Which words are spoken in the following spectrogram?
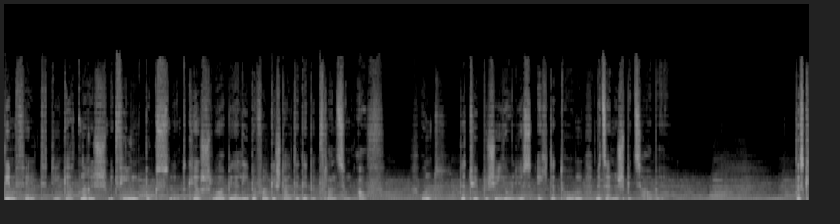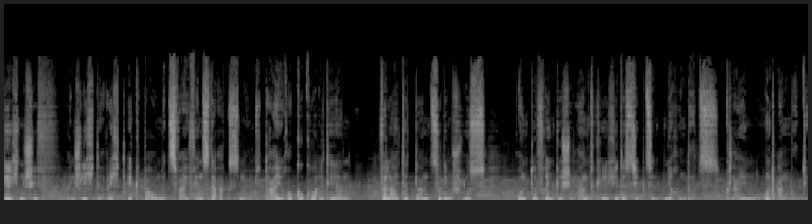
dem fällt die gärtnerisch mit vielen Buchsen und Kirschlorbeer liebevoll gestaltete Bepflanzung auf und der typische Julius-Echter-Turm mit seiner Spitzhaube. Das Kirchenschiff, ein schlichter Rechteckbau mit zwei Fensterachsen und drei Rokokoaltären, verleitet dann zu dem Schluss unterfränkische Landkirche des 17. Jahrhunderts, klein und anmutig.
